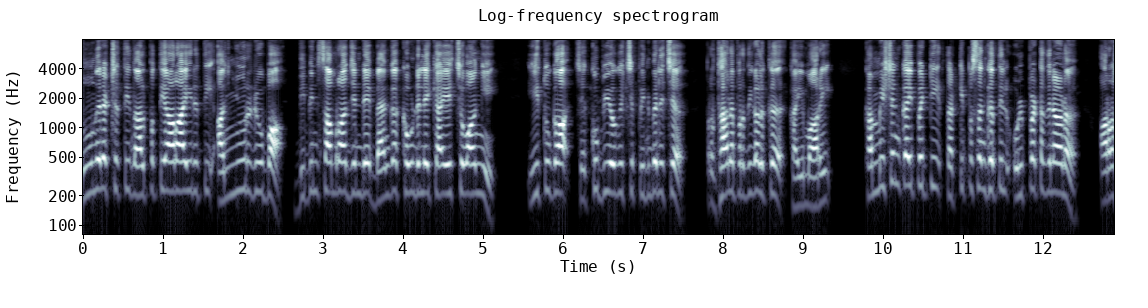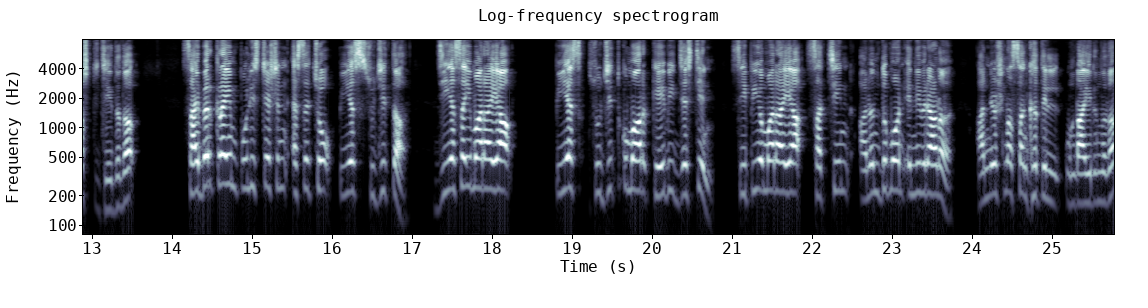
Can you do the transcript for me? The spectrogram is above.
മൂന്ന് ലക്ഷത്തി നാൽപ്പത്തി ആറായിരത്തി അഞ്ഞൂറ് രൂപ ദിബിൻ സാമ്രാജിന്റെ ബാങ്ക് അക്കൗണ്ടിലേക്ക് അയച്ചു വാങ്ങി ഈ തുക ചെക്ക് ഉപയോഗിച്ച് പിൻവലിച്ച് പ്രധാന പ്രതികൾക്ക് കൈമാറി. കമ്മീഷൻ കൈപ്പറ്റി തട്ടിപ്പ് സംഘത്തിൽ ഉൾപ്പെട്ടതിനാണ് അറസ്റ്റ് ചെയ്തത്. Cyber crime police station S H O P S Sujith G S ഐമാരായ P S Sujith Kumar K V Justin C P ഒമാരായ സച്ചിൻ അനന്തുമോൻ എന്നിവരാണ് അന്വേഷണ സംഘത്തിൽ ഉണ്ടായിരുന്നത്.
